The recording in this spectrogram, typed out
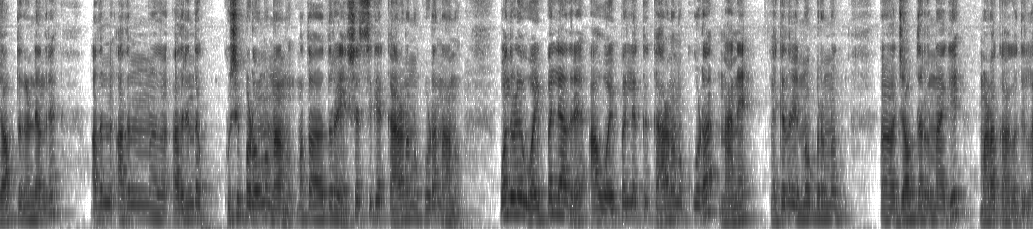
ಜಾಬ್ ತಗೊಂಡೆ ಅಂದರೆ ಅದನ್ನು ಅದನ್ನು, ಅದರಿಂದ ಖುಷಿ ಪಡೋನು ನಾನು, ಮತ್ತು ಅದರ ಯಶಸ್ಸಿಗೆ ಕಾರಣನೂ ಕೂಡ ನಾನು. ಒಂದು ವೇಳೆ ವೈಫಲ್ಯ ಆದರೆ ಆ ವೈಫಲ್ಯಕ್ಕೆ ಕಾರಣನೂ ಕೂಡ ನಾನೇ. ಯಾಕೆಂದರೆ ಇನ್ನೊಬ್ಬರನ್ನು ಜವಾಬ್ದಾರನಾಗಿ ಮಾಡೋಕ್ಕಾಗೋದಿಲ್ಲ.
